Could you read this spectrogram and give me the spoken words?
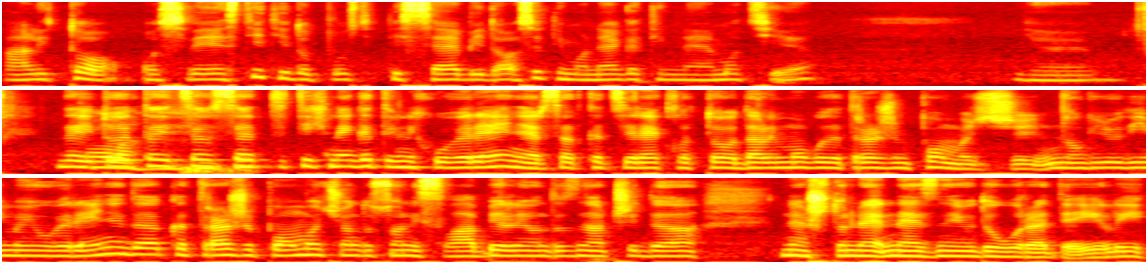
ali to osvestiti, dopustiti sebi da osetimo negativne emocije je Da, i tu je taj ceo set tih negativnih uverenja, jer sad kad si rekla to, da li mogu da tražim pomoć, mnogi ljudi imaju uverenje da kad traže pomoć, onda su oni slabi ili onda znači da nešto ne, ne znaju da urade, ili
